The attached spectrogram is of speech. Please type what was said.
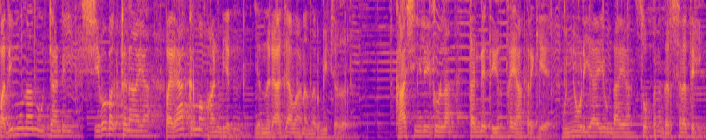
പതിമൂന്നാം നൂറ്റാണ്ടിൽ ശിവഭക്തനായ പരാക്രമ പാണ്ഡ്യൻ എന്ന രാജാവാണ് നിർമ്മിച്ചത്. കാശിയിലേക്കുള്ള തന്റെ തീർത്ഥയാത്രയ്ക്ക് മുന്നോടിയായി ഉണ്ടായ സ്വപ്ന ദർശനത്തിൽ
